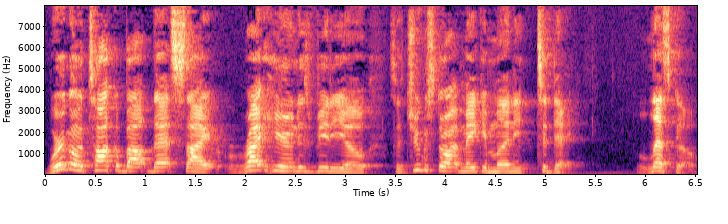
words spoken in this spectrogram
We're going to talk about that site right here in this video so that you can start making money today. Let's go.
